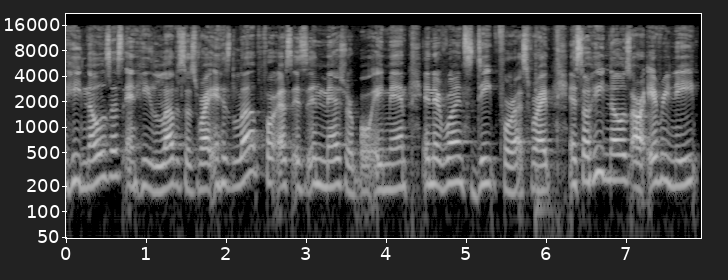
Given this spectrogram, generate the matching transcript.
He knows us and he loves us, right? And his love for us is immeasurable. Amen. And it runs deep for us, right? And so he knows our every need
